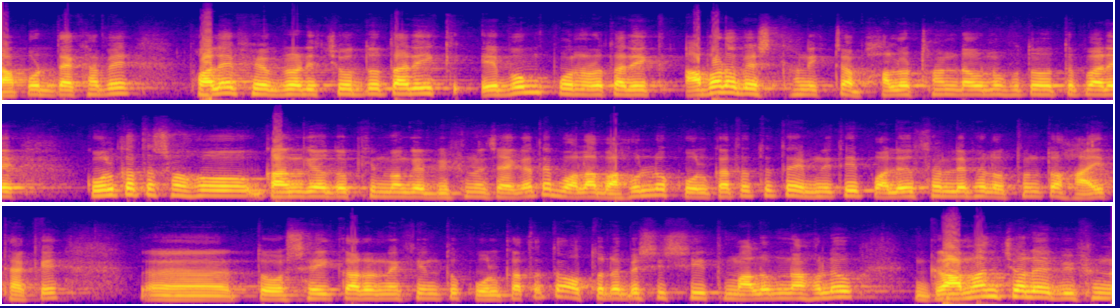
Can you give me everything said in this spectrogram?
দাপট দেখাবে। ফলে ফেব্রুয়ারি চোদ্দ তারিখ এবং পনেরো তারিখ আবারও বেশ খানিকটা ভালো ঠান্ডা অনুভূত হতে পারে। কলকাতা সহ গাঙ্গেয় দক্ষিণবঙ্গের বিভিন্ন জায়গাতে বলা বাহুল্য, কলকাতাতে তো এমনিতেই পলিউশন লেভেল অত্যন্ত হাই থাকে। তো সেই কারণে কিন্তু কলকাতাতে অতটা বেশি শীত মালুম না হলেও গ্রামাঞ্চলের বিভিন্ন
